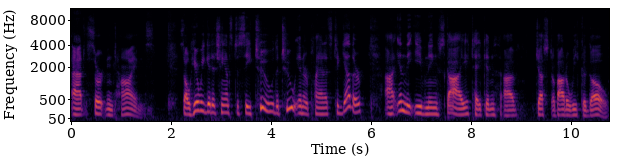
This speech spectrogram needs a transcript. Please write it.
at certain times. So here we get a chance to see two, the two inner planets together uh, in the evening sky taken uh, just about a week ago.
